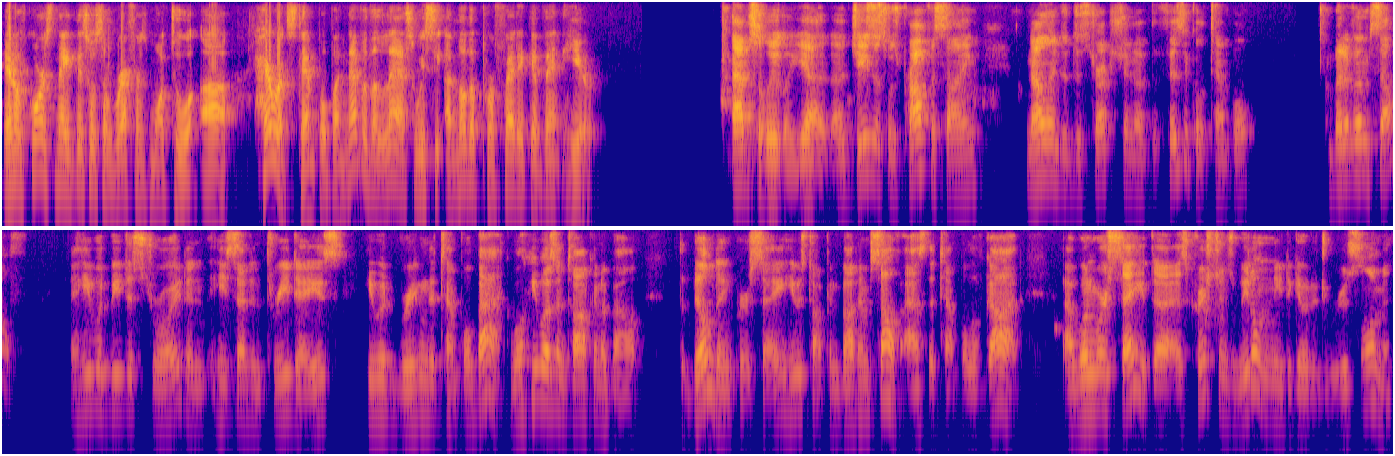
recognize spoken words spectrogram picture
And of course, Nate, this was a reference more to uh, Herod's temple, but nevertheless, we see another prophetic event here. Absolutely, yeah. Uh, Jesus was prophesying not only the destruction of the physical temple, but of himself. And he would be destroyed, and he said in three days he would bring the temple back. Well, he wasn't talking about the building per se, he was talking about himself as the temple of God. Uh, when we're saved uh, as Christians, we don't need to go to Jerusalem and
